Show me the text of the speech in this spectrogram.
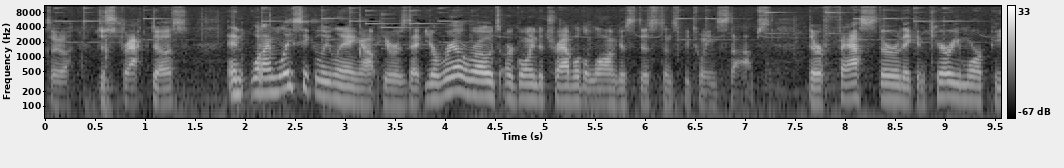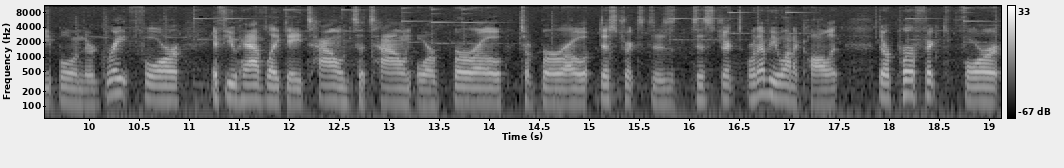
to distract us. And what I'm basically laying out here is that your railroads are going to travel the longest distance between stops. They're faster, they can carry more people, and they're great for if you have like a town to town or borough to borough, district to district, whatever you want to call it. They're perfect for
